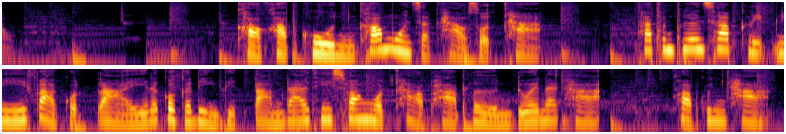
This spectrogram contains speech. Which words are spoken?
1569 ขอขอบคุณข้อมูลจากข่าวสดค่ะ ถ้าเพื่อนๆชอบคลิปนี้ฝากกดไลค์และกดกระดิ่งติดตามได้ที่ช่องมดข่าวพาเพลินด้วยนะคะ ขอบคุณค่ะ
